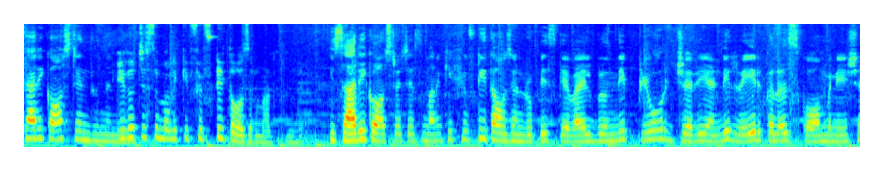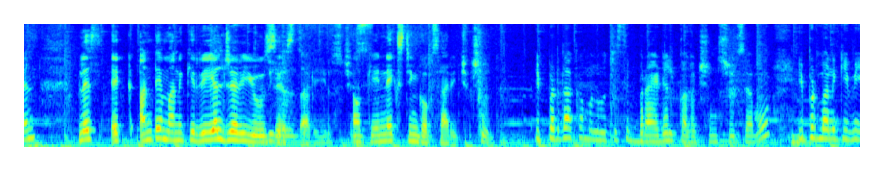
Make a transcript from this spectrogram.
సారీ కాస్ట్ ఎంత ఉందండి? ఇది వచ్చేసి మనకి ఫిఫ్టీ థౌసండ్ పడుతుంది. ఈ సారీ కాస్ట్ వచ్చేసి మనకి ఫిఫ్టీ థౌసండ్ రూపీస్కి అవైలబుల్ ఉంది. ప్యూర్ జరీ అండి రేర్ కలర్స్ కాంబినేషన్. ప్లస్ అంటే మనకి రియల్ జరీ యూజ్ చేస్తారు. ఓకే నెక్స్ట్ ఇంకొక సారీ చూ చూద్దాం. ఇప్పటిదాకా మనం వచ్చేసి బ్రైడల్ కలెక్షన్స్ చూసాము. ఇప్పుడు మనకి ఇవి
